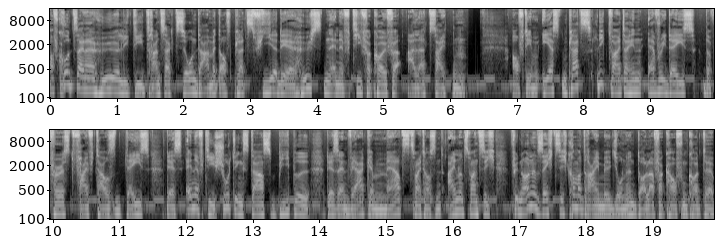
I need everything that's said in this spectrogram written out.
Aufgrund seiner Höhe liegt die Transaktion damit auf Platz 4 der höchsten NFT-Verkäufe aller Zeiten. Auf dem ersten Platz liegt weiterhin Everydays The First 5000 Days des NFT-Shooting-Stars Beeple, der sein Werk im März 2021 für 69,3 Millionen Dollar verkaufen konnte.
